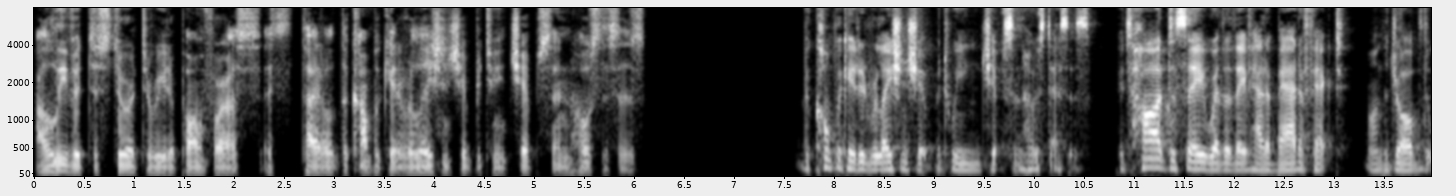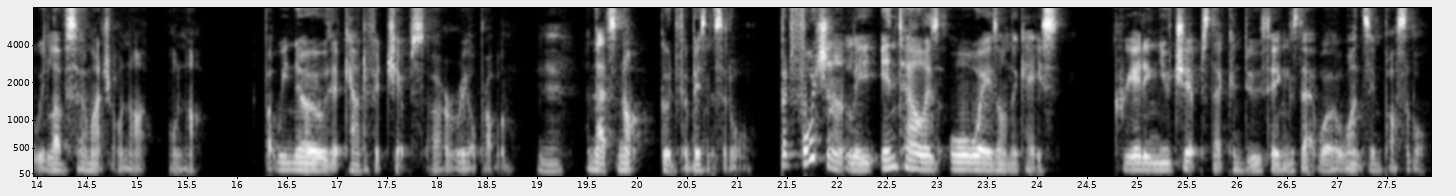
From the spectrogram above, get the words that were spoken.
I'll leave it to Stuart to read a poem for us. It's titled The Complicated Relationship Between Chips and Hostesses. The complicated relationship between chips and hostesses. It's hard to say whether they've had a bad effect on the jobs that we love so much or not, or not. But we know that counterfeit chips are a real problem. Yeah. And that's not good for business at all. But fortunately, Intel is always on the case, creating new chips that can do things that were once impossible.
